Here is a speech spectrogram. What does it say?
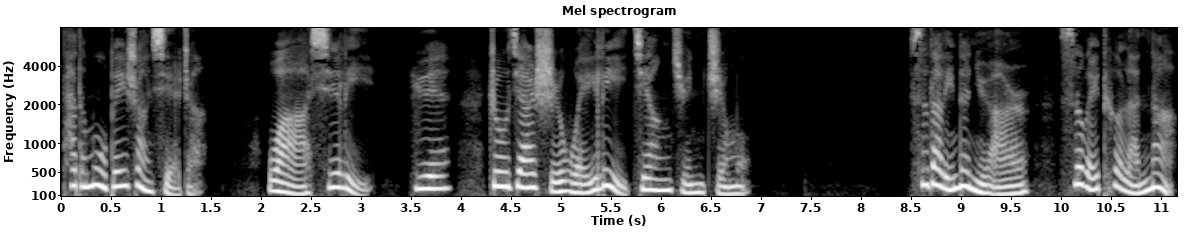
他的墓碑上写着：“瓦西里约朱加什维利将军之墓。”斯大林的女儿斯维特兰娜，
